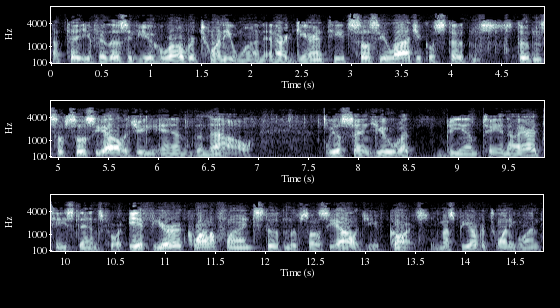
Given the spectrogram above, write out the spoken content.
I'll tell you, for those of you who are over 21 and are guaranteed sociological students, students of sociology and the now, we'll send you what BMT and IRT stands for. If you're a qualified student of sociology, of course. You must be over 21,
